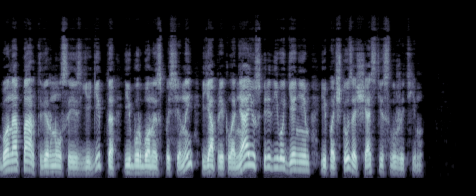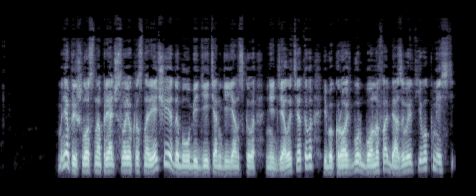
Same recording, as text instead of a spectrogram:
«Бонапарт вернулся из Египта, и бурбоны спасены. Я преклоняюсь перед его гением и почту за счастье служить ему». Мне пришлось напрячь свое красноречие, дабы убедить Ангиянского не делать этого, ибо кровь бурбонов обязывает его к мести.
